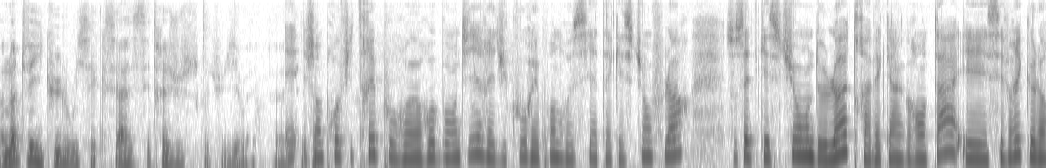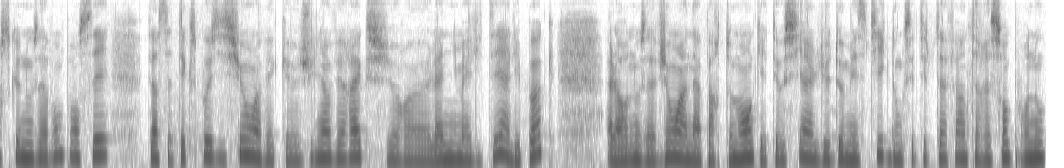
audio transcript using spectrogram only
un autre véhicule. Oui, c'est très juste ce que tu dis, ouais. J'en profiterai pour euh, rebondir et du coup répondre aussi à ta question, Flore, sur cette question de l'autre avec un grand A. Et c'est vrai que lorsque nous avons pensé faire cette exposition avec euh, Julien Vérec sur euh, l'animalité à l'époque, alors nous avions un appartement qui était aussi un lieu domestique, donc c'était tout à fait intéressant pour nous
